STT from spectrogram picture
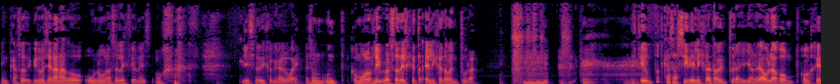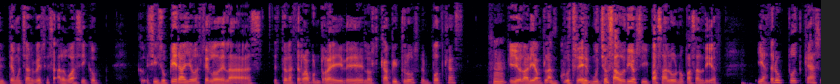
En caso de que hubiese ganado uno las elecciones. y eso dije, mira guay. Es un, un- como los libros de Elige tu aventura. Es que un podcast así de Elige tu aventura, yo ya lo he hablado con, con gente muchas veces, algo así como... Si supiera yo hacer lo de las... Esto que hace Ramón Rey, de los capítulos en podcast, Hmm. que yo lo haría en plan cutre, muchos audios y pasa al 1, pasa al 10. Y hacer un podcast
